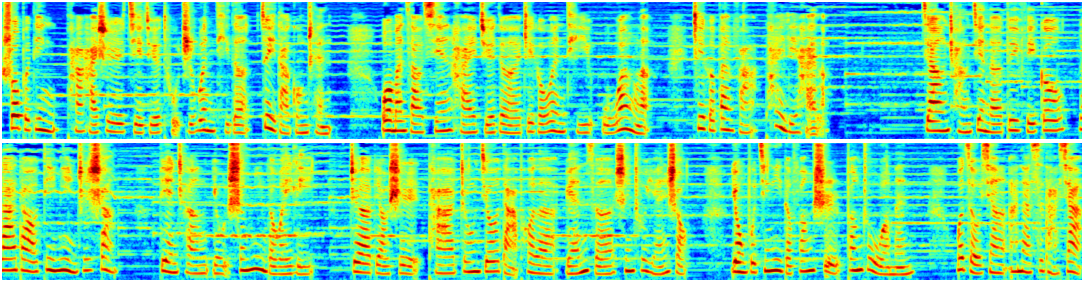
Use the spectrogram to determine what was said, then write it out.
说不定他还是解决土质问题的最大功臣。我们早先还觉得这个问题无望了，这个办法太厉害了。将常见的堆肥沟拉到地面之上，变成有生命的围篱，这表示他终究打破了原则，伸出援手，用不经意的方式帮助我们。我走向阿纳斯塔夏，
